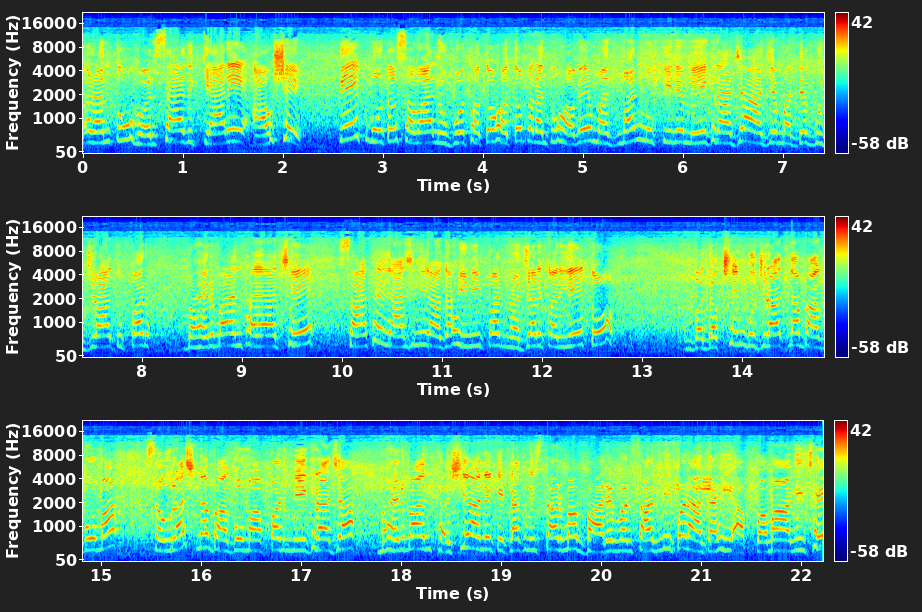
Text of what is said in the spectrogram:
પરંતુ વરસાદ ક્યારે આવશે? તે એક મોટો સવાલ ઊભો થતો હતો, પરંતુ હવે મન મૂકીને મેઘરાજા આજે મધ્ય ગુજરાત ઉપર મહેરબાન થયા છે. સાથે જ આજની આગાહીની પર નજર કરીએ તો દક્ષિણ ગુજરાતના ભાગોમાં, સૌરાષ્ટ્રના ભાગોમાં પણ મેઘરાજા મહેરબાન થશે અને કેટલાક વિસ્તારમાં ભારે વરસાદની પણ આગાહી આપવામાં આવી છે.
